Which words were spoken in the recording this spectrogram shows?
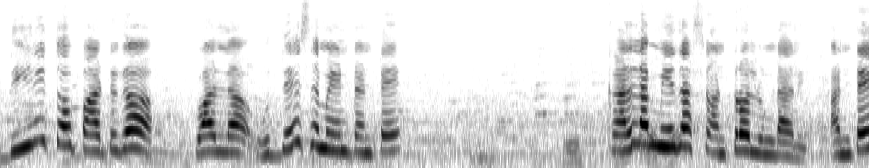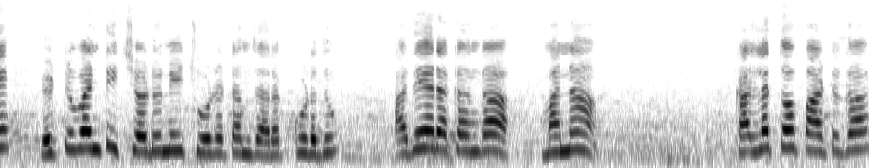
దీనితో పాటుగా వాళ్ళ ఉద్దేశం ఏంటంటే కళ్ళ మీద కంట్రోల్ ఉండాలి. అంటే ఎటువంటి చెడుని చూడటం జరగకూడదు. అదే రకంగా మన కళ్ళతో పాటుగా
